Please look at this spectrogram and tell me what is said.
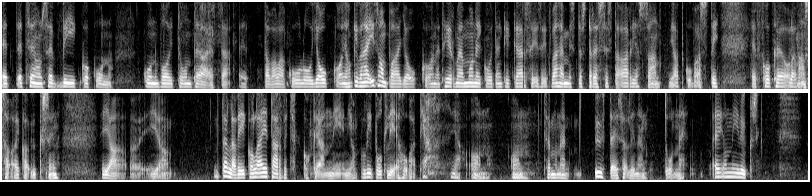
Että et se on se viikko, kun, kun voi tuntea, että et tavallaan kuuluu joukkoon, johonkin vähän isompaan joukkoon. Että hirveän moni kuitenkin kärsii siitä vähemmistöstressistä arjessaan jatkuvasti, että kokee olevansa aika yksin. Ja, ja tällä viikolla ei tarvitse kokea niin ja liput liehuvat ja, ja on, on semmoinen yhteisöllinen tunne ei ole niin yksin.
